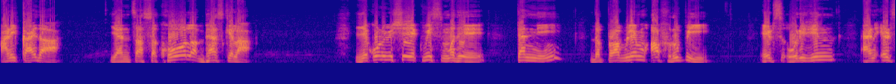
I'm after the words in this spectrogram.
आणि कायदा यांचा सखोल अभ्यास केला. एकोणवीसशे एकवीसमध्ये त्यांनी the problem of rupee its origin and its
